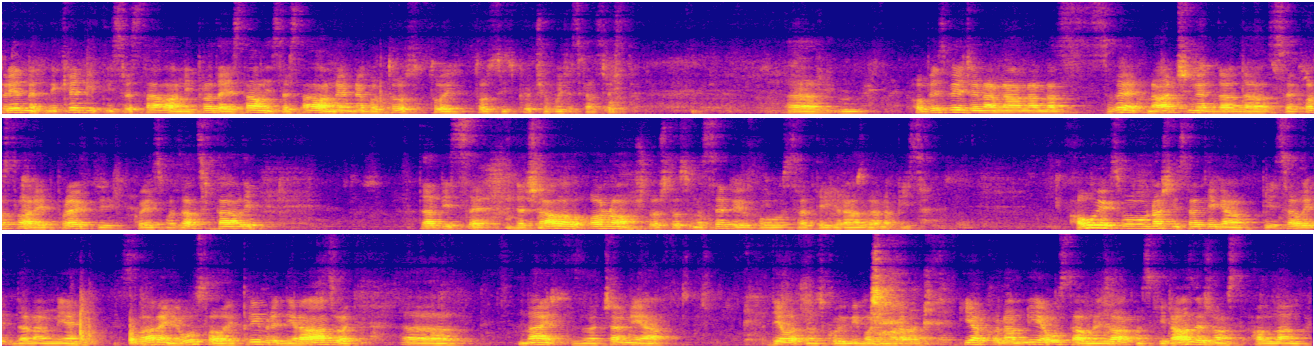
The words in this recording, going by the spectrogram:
predmet ni kreditnih sredstava, ni prodaje stalnih sredstava, ne, nego to, to, to su isključivo budžetska sredstva. E, obezbeđena na, na, na sve načine da, da se ostvare projekti koje smo zacrtali, da bi se dešavalo ono što, što smo sebi u strategiji razvoja napisali. A uvijek smo u našim strategijama pisali da nam je stvaranje uslova i privredni razvoj e, najznačajnija djelatnost koju mi možemo raditi. Iako nam nije ustavna i zakonski nadležnost, ali nam e,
